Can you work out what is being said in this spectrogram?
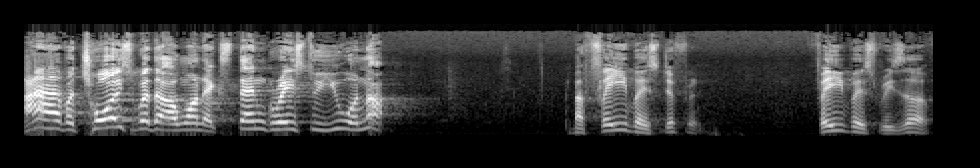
I have a choice whether I want to extend grace to you or not. But favor is different. Favor is reserved.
